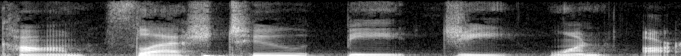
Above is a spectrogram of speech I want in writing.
com slash 2BG1R.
